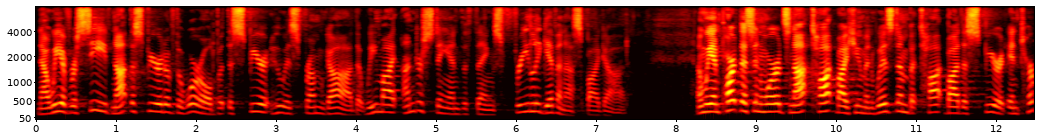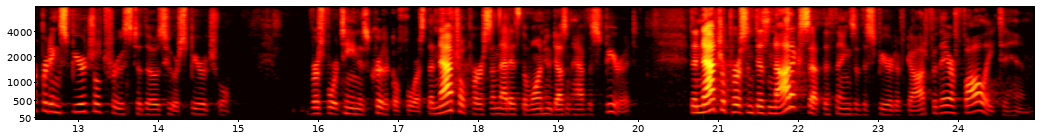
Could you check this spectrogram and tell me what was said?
Now we have received not the Spirit of the world, but the Spirit who is from God, that we might understand the things freely given us by God. And we impart this in words not taught by human wisdom, but taught by the Spirit, interpreting spiritual truths to those who are spiritual verse 14 is critical for us. The natural person, that is the one who doesn't have the Spirit, the natural person does not accept the things of the Spirit of God, for they are folly to him.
